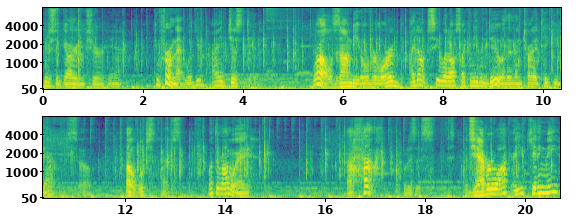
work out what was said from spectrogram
You're just a guard, I'm sure, yeah. Confirm that, would you? I just did. Well, zombie overlord, I don't see what else I can even do other than try to take you down, so... Oh, whoops. I just went the wrong way. Aha! What is this? A Jabberwock? Are you kidding me?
